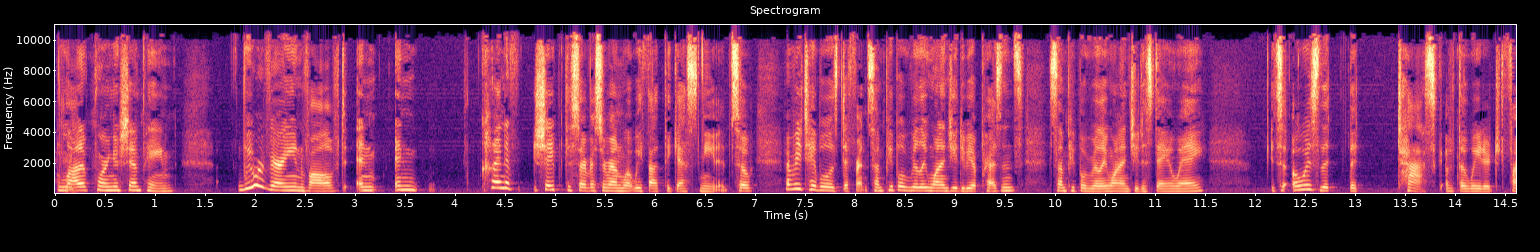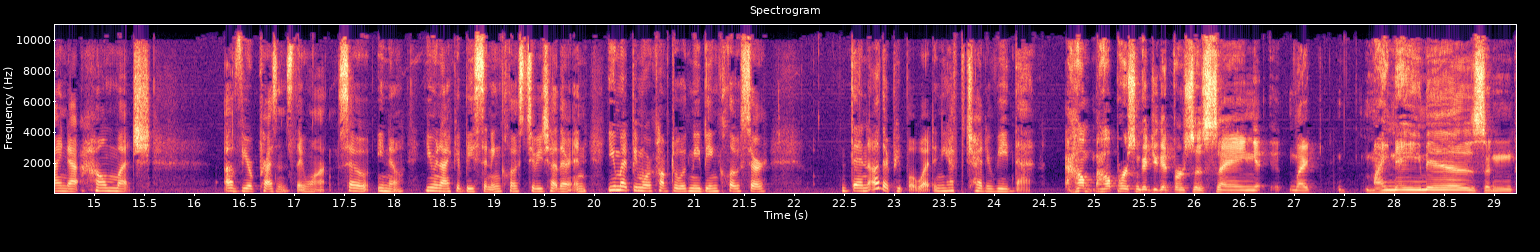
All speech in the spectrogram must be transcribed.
a lot of pouring of champagne. We were very involved and and kind of shaped the service around what we thought the guests needed. So every table was different. Some people really wanted you to be a presence. Some people really wanted you to stay away. It's always the, the task of the waiter to find out how much of your presence they want. So, you know, you and I could be sitting close to each other, and you might be more comfortable with me being closer than other people would, and you have to try to read that. How how personal could you get versus saying like my name is, and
